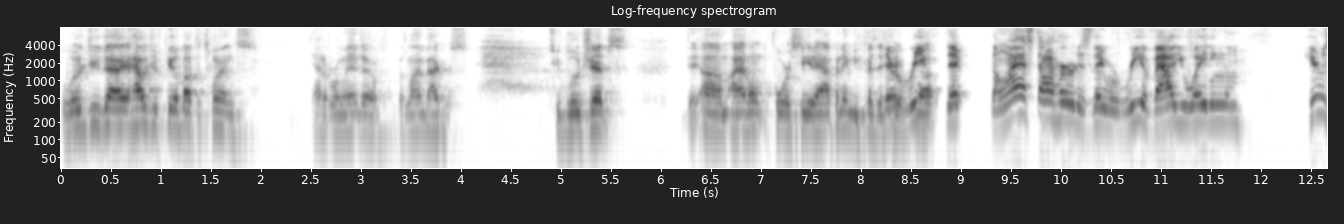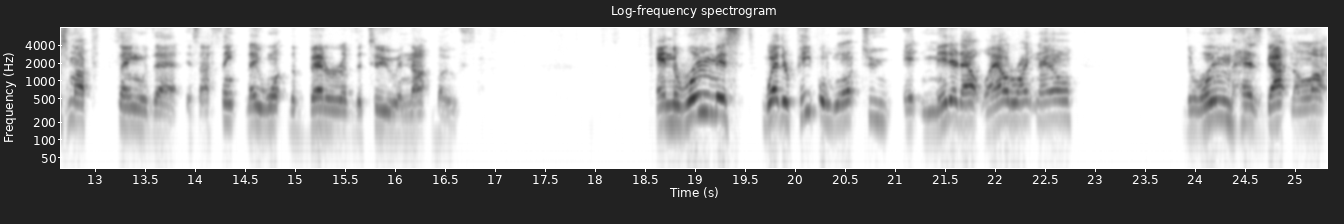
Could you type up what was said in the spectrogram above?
What did you guys? How would you feel about the Twins out of Orlando with linebackers? Two blue chips. Um, I don't foresee it happening because they're, re- they're the last I heard is they were reevaluating them. Here's my thing with that is I think they want the better of the two and not both. And the room is whether people want to admit it out loud right now, the room has gotten a lot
